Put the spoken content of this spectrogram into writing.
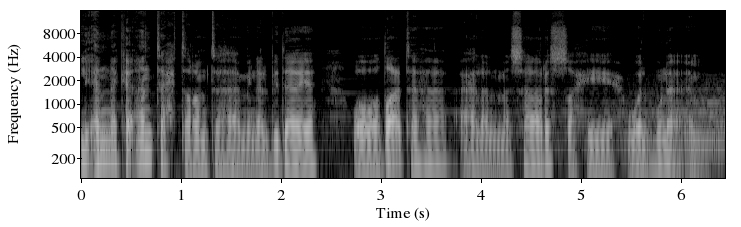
لأنك أنت احترمتها من البداية ووضعتها على المسار الصحيح والملائم.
